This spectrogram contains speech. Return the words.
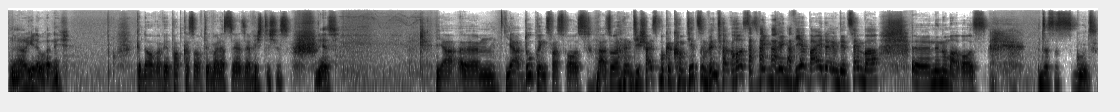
Ja, geht aber gerade nicht. Genau, weil wir Podcast aufnehmen, weil das sehr, sehr wichtig ist. Yes. Ja, ähm, ja, du bringst was raus. Also die Scheißmucke kommt jetzt im Winter raus, deswegen bringen wir beide im Dezember äh, eine Nummer raus. Das ist gut.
